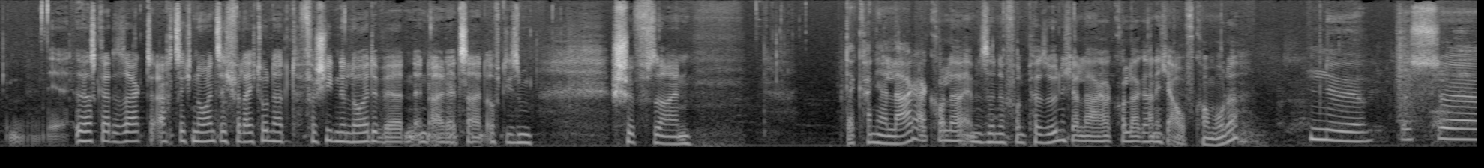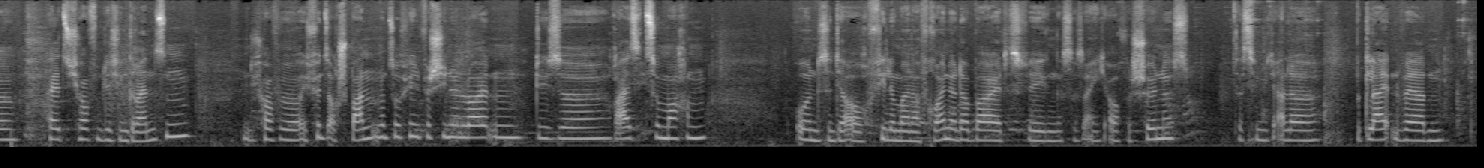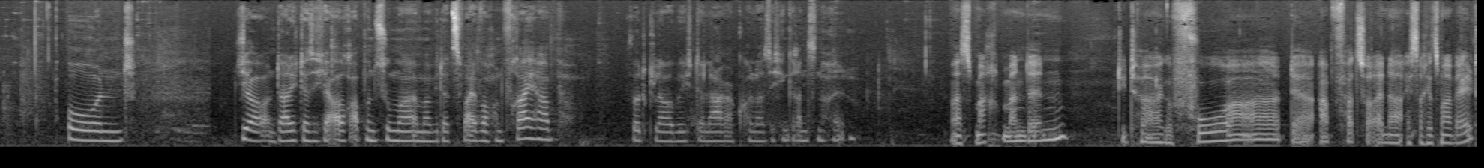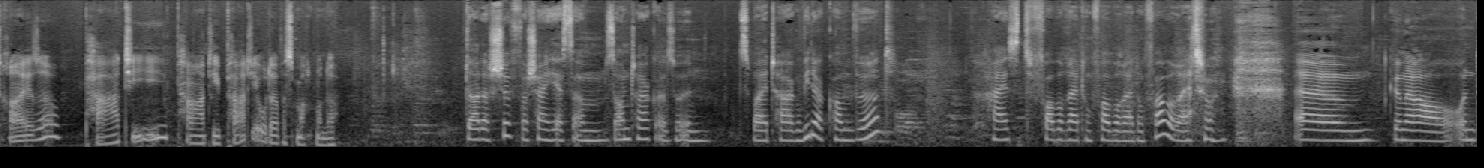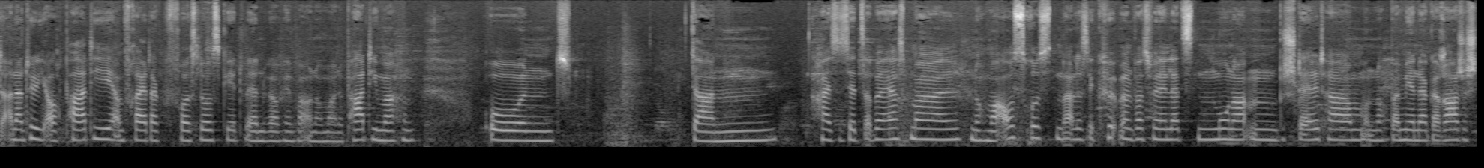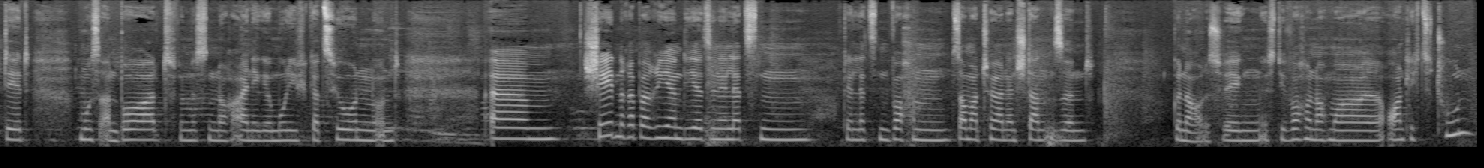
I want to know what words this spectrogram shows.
Du hast gerade gesagt, 80, 90, vielleicht 100 verschiedene Leute werden in all der Zeit auf diesem Schiff sein. Da kann ja Lagerkoller im Sinne von persönlicher Lagerkoller gar nicht aufkommen, oder? Nö, das äh, hält sich hoffentlich in Grenzen. Ich hoffe, ich finde es auch spannend, mit so vielen verschiedenen Leuten diese Reise zu machen. Und es sind ja auch viele meiner Freunde dabei, deswegen ist das eigentlich auch was Schönes, dass sie mich alle begleiten werden. Und ja, und dadurch, dass ich ja auch ab und zu mal immer wieder zwei Wochen frei habe, wird, glaube ich, der Lagerkoller sich in Grenzen halten. Was macht man denn die Tage vor der Abfahrt zu einer, ich sag jetzt mal, Weltreise? Party, Party, Party oder was macht man da? Da das Schiff wahrscheinlich erst am Sonntag, also in zwei Tagen wiederkommen wird, heißt Vorbereitung, Vorbereitung, Vorbereitung. ähm, genau. Und natürlich auch Party. Am Freitag, bevor es losgeht, werden wir auf jeden Fall auch nochmal eine Party machen. Und dann heißt es jetzt aber erstmal nochmal ausrüsten. Alles Equipment, was wir in den letzten Monaten bestellt haben und noch bei mir in der Garage steht, muss an Bord. Wir müssen noch einige Modifikationen und ähm, Schäden reparieren, die jetzt in den letzten den letzten Wochen Sommertörn entstanden sind. Genau, deswegen ist die Woche nochmal ordentlich zu tun.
